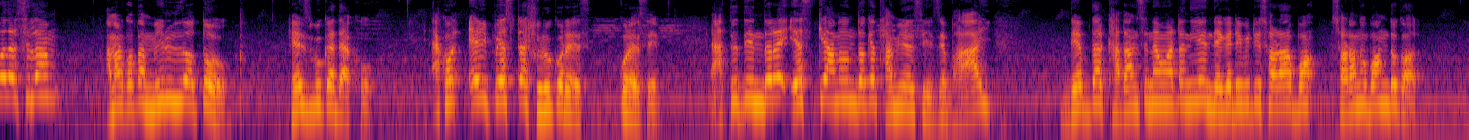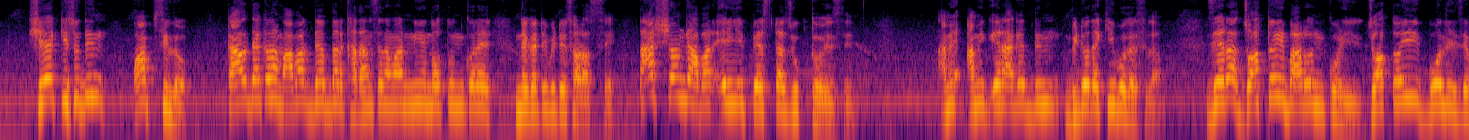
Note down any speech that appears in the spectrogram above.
বলেছিলাম? আমার কথা মিলল তো। ফেসবুকে দেখো। এখন এই পেজটা শুরু করে, করেছে। এতদিন ধরে এস কে আনন্দকে থামিয়েছি যে, ভাই, দেবদার খাদান সিনেমাটা নিয়ে নেগেটিভিটি ছড়া ছড়ানো বন্ধ কর। সে কিছুদিন অফ ছিল। কাল দেখলাম আবার দেবদার খাদান সিনেমা নিয়ে নতুন করে নেগেটিভিটি ছড়াচ্ছে। তার সঙ্গে আবার এই পেজটা যুক্ত হয়েছে। আমি আমি এর আগের দিন ভিডিওতে কি বলেছিলাম? যে এরা যতই বারণ করি, যতই বলি যে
